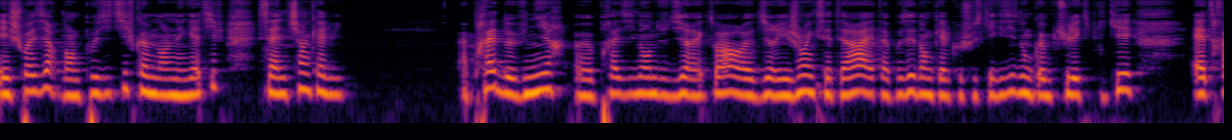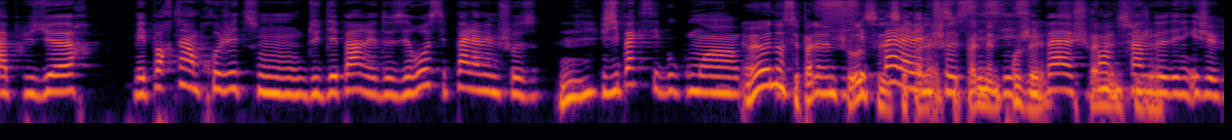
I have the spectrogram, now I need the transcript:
et choisir dans le positif comme dans le négatif, ça ne tient qu'à lui. Après, devenir euh, président du directoire, euh, dirigeant, etc., être apposé dans quelque chose qui existe. Donc, comme tu l'expliquais, être à plusieurs, mais porter un projet de son du départ et de zéro, c'est pas la même chose. Mhm. Je dis pas que c'est beaucoup moins. Ouais, non, c'est pas la même chose. C'est pas la même chose. C'est pas le même projet. pas. Je suis pas pas en train de. Je, je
